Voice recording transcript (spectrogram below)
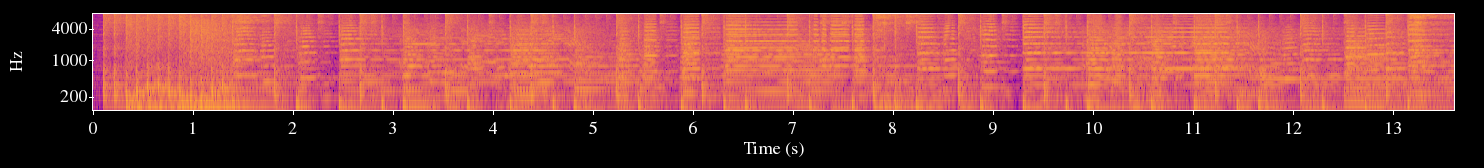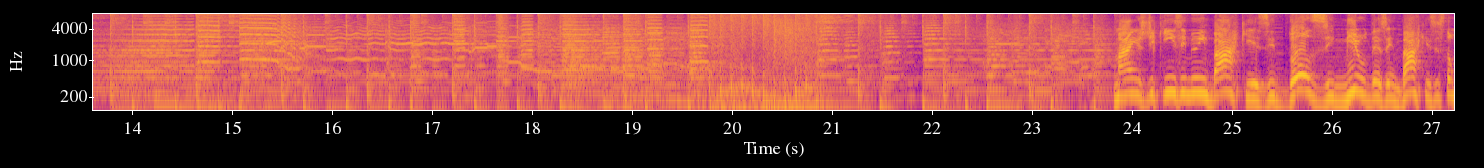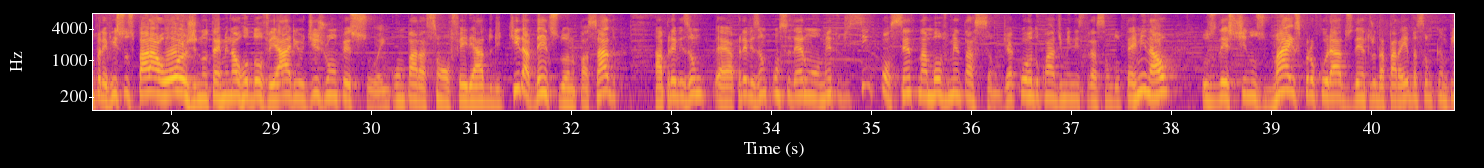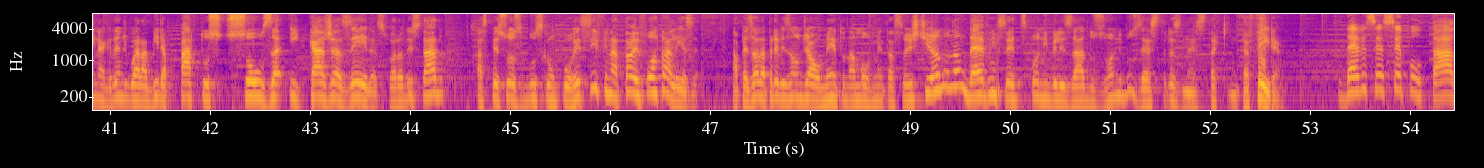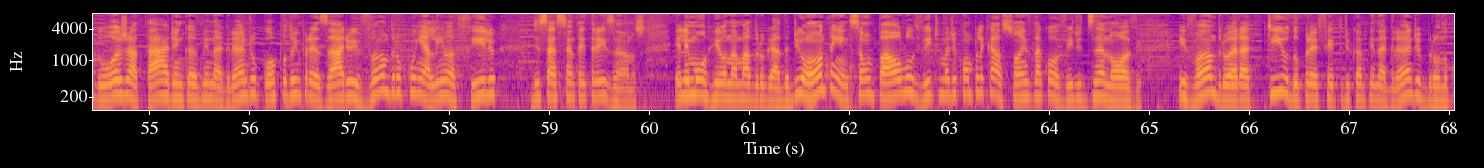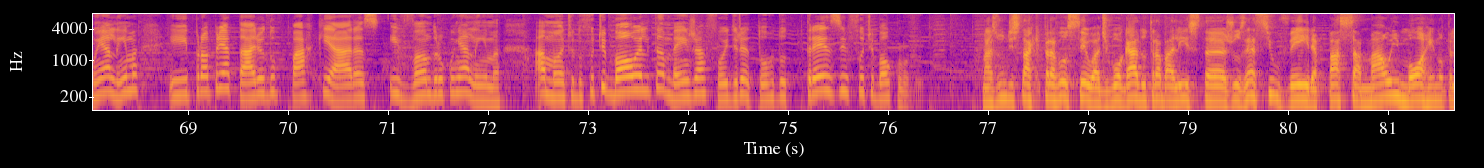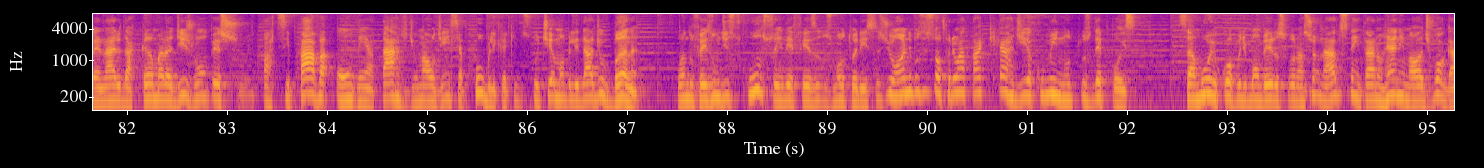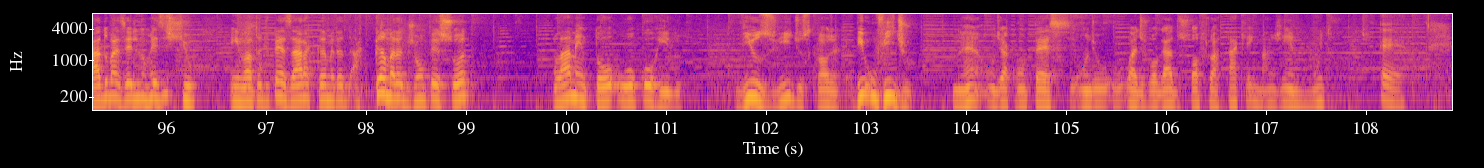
Mais de 15 mil embarques e 12 mil desembarques estão previstos para hoje no terminal rodoviário de João Pessoa. Em comparação ao feriado de Tiradentes do ano passado, a previsão, é, a previsão considera um aumento de 5% na movimentação. De acordo com a administração do terminal, os destinos mais procurados dentro da Paraíba são Campina Grande, Guarabira, Patos, Souza e Cajazeiras. Fora do estado, as pessoas buscam por Recife, Natal e Fortaleza. Apesar da previsão de aumento na movimentação este ano, não devem ser disponibilizados ônibus extras nesta quinta-feira. Deve ser sepultado hoje à tarde em Campina Grande o corpo do empresário Ivandro Cunha Lima Filho, de 63 anos. Ele morreu na madrugada de ontem em São Paulo, vítima de complicações da Covid-19. Ivandro era tio do prefeito de Campina Grande, Bruno Cunha Lima, e proprietário do Parque Aras, Ivandro Cunha Lima. Amante do futebol, ele também já foi diretor do 13 Futebol Clube. Mais um destaque para você: o advogado trabalhista José Silveira passa mal e morre no plenário da Câmara de João Pessoa. Ele participava ontem à tarde de uma audiência pública que discutia mobilidade urbana, quando fez um discurso em defesa dos motoristas de ônibus e sofreu um ataque cardíaco minutos depois. SAMU e o Corpo de Bombeiros foram acionados, tentaram reanimar o advogado, mas ele não resistiu. Em nota de pesar, a Câmara, a Câmara de João Pessoa lamentou o ocorrido. Vi os vídeos, Cláudia, vi o vídeo né, onde acontece, onde o, o, advogado sofre o ataque, a imagem é muito forte. É.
